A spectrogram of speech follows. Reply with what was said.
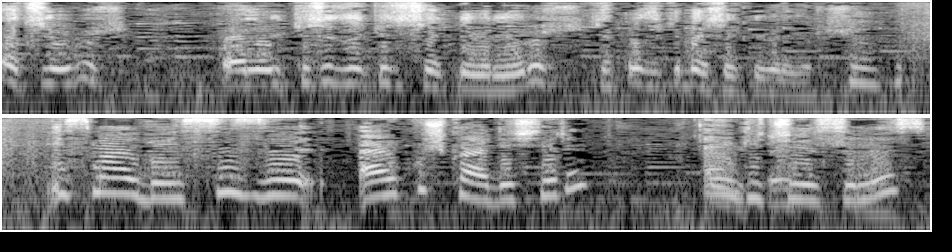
açıyoruz. Yani keçi keçi şekli veriyoruz. Kepez iki beş şekli veriyoruz. İsmail Bey siz e, Erkuş kardeşlerin en küçüğüsünüz.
